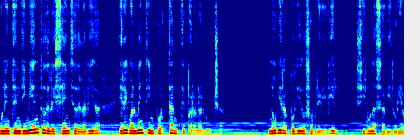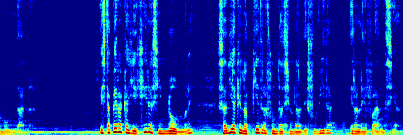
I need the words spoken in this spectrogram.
Un entendimiento de la esencia de la vida era igualmente importante para la lucha. No hubiera podido sobrevivir sin una sabiduría mundana. Esta pera callejera sin nombre sabía que la piedra fundacional de su vida era la errancia,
